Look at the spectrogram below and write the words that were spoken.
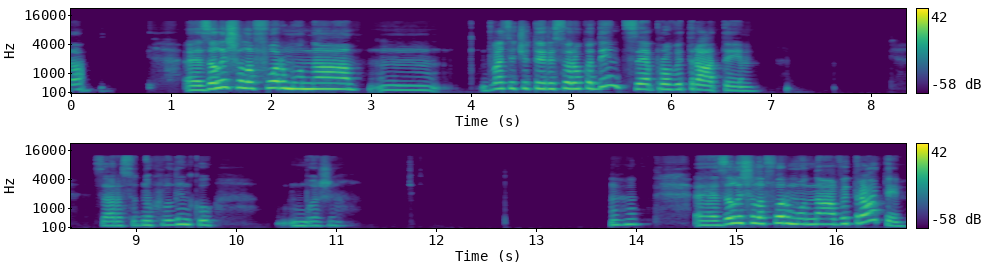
Так. Е, Залишила форму на 2441, це про витрати. Зараз одну хвилинку. Боже. Угу. Залишила форму на витрати,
